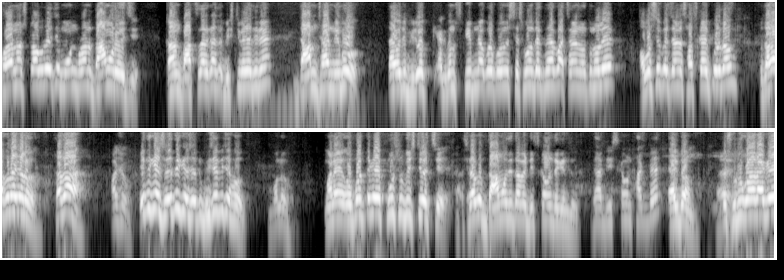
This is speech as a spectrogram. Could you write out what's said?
ভরানোর স্টক রয়েছে মন ভরানোর দামও রয়েছে। কারণ বাচ্চাদের কাছে বৃষ্টি ভেজা দিনে দাম যা নেব তাই হচ্ছে ভিডিও একদম স্কিপ না করে পর্যন্ত শেষ পর্যন্ত দেখতে থাকো চ্যানেল নতুন হলে অবশ্যই করে চ্যানেল সাবস্ক্রাইব করে দাও। তো দাদা কোথায় গেল? দাদা? আসো। এদিকে এসো এদিকে এসো একটু ভিজে ভিজে হোক। বলো। মানে ওপর থেকে পুষ্প বৃষ্টি হচ্ছে সেটা সেরকম দামও দিতে হবে ডিসকাউন্টে কিন্তু। ডিসকাউন্ট থাকবে। একদম। তো শুরু করার আগে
